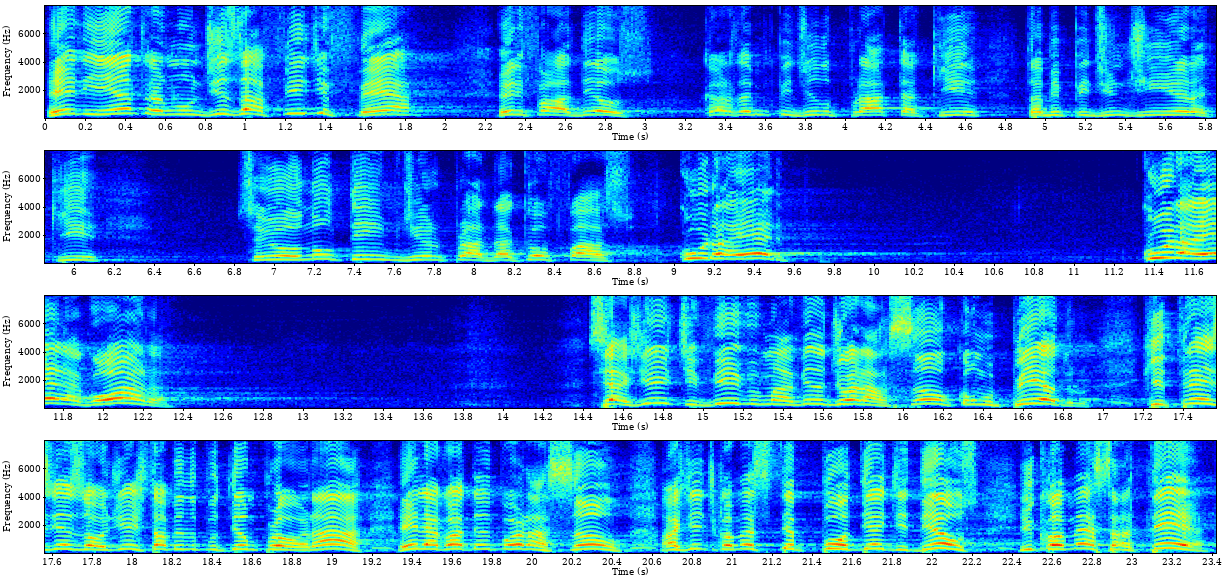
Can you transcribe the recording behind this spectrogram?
Ele entra num desafio de fé. Ele fala: Deus, o cara está me pedindo prata aqui, está me pedindo dinheiro aqui. Senhor, eu não tenho dinheiro para dar, o que eu faço? Cura ele. Cura ele agora. Se a gente vive uma vida de oração, como Pedro, que três vezes ao dia estava indo para o tempo para orar, ele agora está indo para oração, a gente começa a ter poder de Deus e começa a ter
